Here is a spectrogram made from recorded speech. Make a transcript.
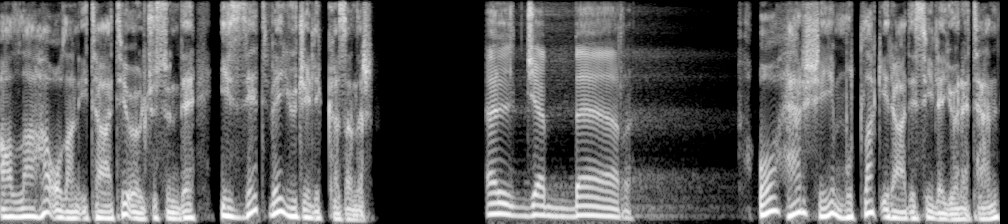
Allah'a olan itaati ölçüsünde izzet ve yücelik kazanır. El Cebbar o her şeyi mutlak iradesiyle yöneten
